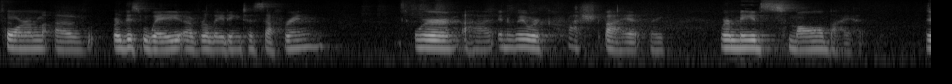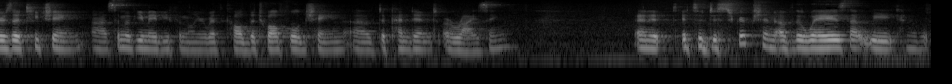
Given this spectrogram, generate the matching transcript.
form of, or this way of relating to suffering, we're, uh, in a way, we're crushed by it, like we're made small by it. There's a teaching uh, some of you may be familiar with called the 12 fold chain of dependent arising. And it, it's a description of the ways that we kind of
